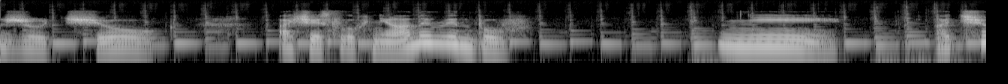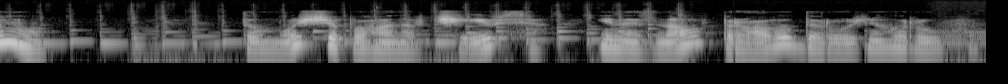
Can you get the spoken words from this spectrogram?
Жучок. А чи слухняним він був? Ні. А чому? Тому що погано вчився і не знав правил дорожнього руху.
